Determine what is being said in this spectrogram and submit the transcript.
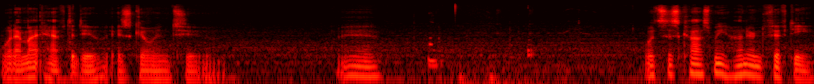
What I might have to do is go into. Yeah. What's this cost me? 150.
